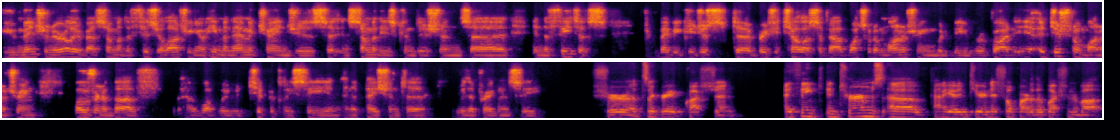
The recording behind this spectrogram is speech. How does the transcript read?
you mentioned earlier about some of the physiological, you know, hemodynamic changes in some of these conditions uh, in the fetus maybe you could just uh, briefly tell us about what sort of monitoring would be required, additional monitoring over and above uh, what we would typically see in, in a patient uh, with a pregnancy. Sure, that's a great question. I think in terms of kind of getting to your initial part of the question about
